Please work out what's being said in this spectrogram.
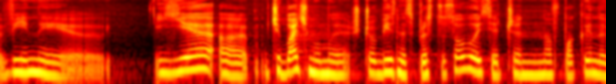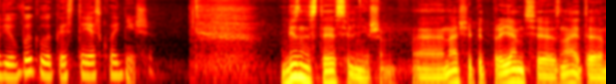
війни е, є? е, Чи бачимо ми, що бізнес пристосовується, чи навпаки нові виклики стає складніше? Бізнес стає сильнішим. Е, Наші підприємці, знаєте,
